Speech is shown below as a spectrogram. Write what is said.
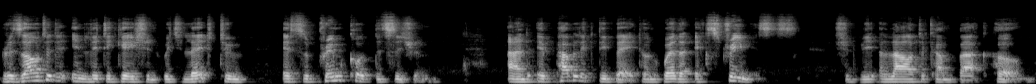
resulted in litigation which led to a Supreme Court decision and a public debate on whether extremists should be allowed to come back home.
